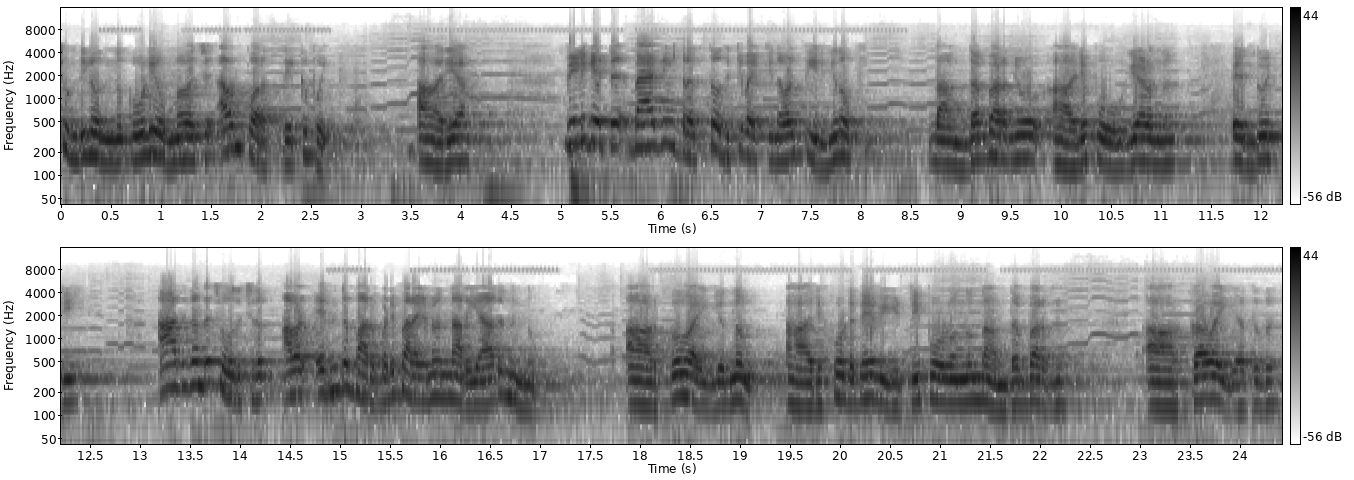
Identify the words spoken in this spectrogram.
ചുണ്ടിൽ ഒന്നുകൂടി ഉമ്മ വെച്ച് അവൻ പുറത്തേക്ക് പോയി. ആര്യ വിളി കേട്ട് ബാഗിൽ ഡ്രസ്സ് ഒതുക്കി വയ്ക്കുന്നവൾ തിരിഞ്ഞു നോക്കി. നന്ദൻ പറഞ്ഞു ആര്യ പോവുകയാണെന്ന്. എന്തു പറ്റി? ആദിനന്ദ ചോദിച്ചതും അവൾ എന്ത് മറുപടി പറയണമെന്നറിയാതെ നിന്നു. ആർക്കോ വയ്യെന്നും. ആര്യക്ക് ഉടനെ വീട്ടിൽ പോകണമെന്നും നന്ദൻ പറഞ്ഞു. ആർക്കാ വയ്യാത്തത്?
